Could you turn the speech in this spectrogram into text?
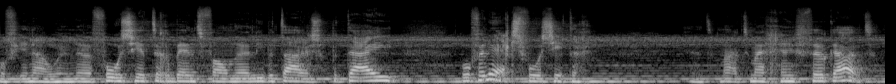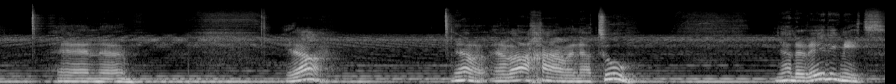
Of je nou een uh, voorzitter bent van een Libertarische Partij of een ex-voorzitter. Het maakt mij geen fuck uit. En uh, ja. Ja, en waar gaan we naartoe? Ja, dat weet ik niet.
